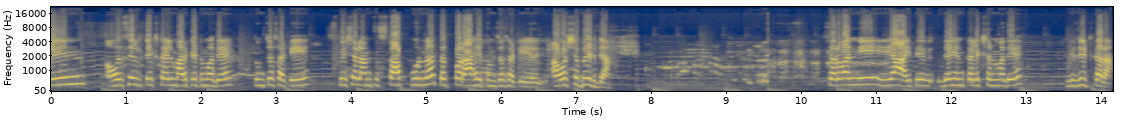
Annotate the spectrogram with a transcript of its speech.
जैन होलसेल टेक्सटाईल मार्केटमध्ये तुमच्यासाठी स्पेशल आमचं स्टाफ पूर्ण तत्पर आहे तुमच्यासाठी. अवश्य भेट द्या. सर्वांनी या इथे जय हिंद कलेक्शनमध्ये करा.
